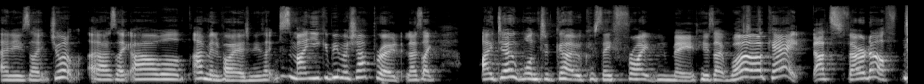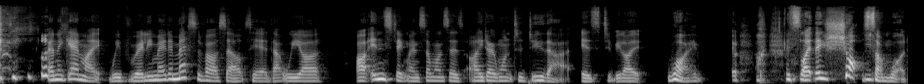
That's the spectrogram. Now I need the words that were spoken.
And he's like, Do you want? And I was like, Oh, well, I'm invited. And he's like, Doesn't matter. You could be my chaperone. And I was like, I don't want to go because they frightened me. And he's like, Well, okay, that's fair enough. and again, like we've really made a mess of ourselves here that we are our instinct when someone says, I don't want to do that is to be like, why? it's like they shot someone.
